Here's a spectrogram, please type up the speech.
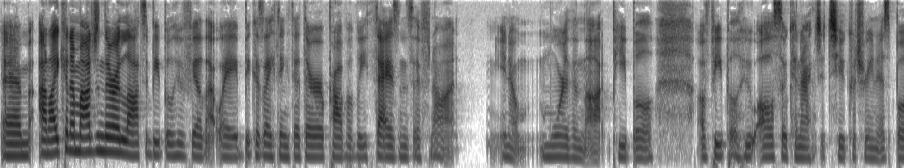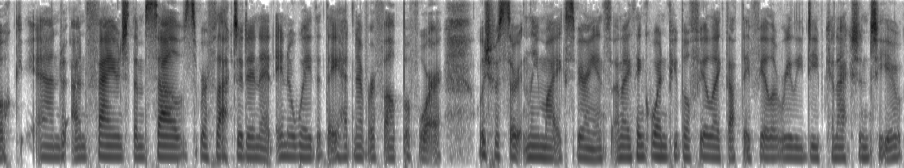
Um, and I can imagine there are lots of people who feel that way because I think that there are probably thousands, if not you know more than that people of people who also connected to Katriona's book and and found themselves reflected in it in a way that they had never felt before which was certainly my experience and I think when people feel like that they feel a really deep connection to you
